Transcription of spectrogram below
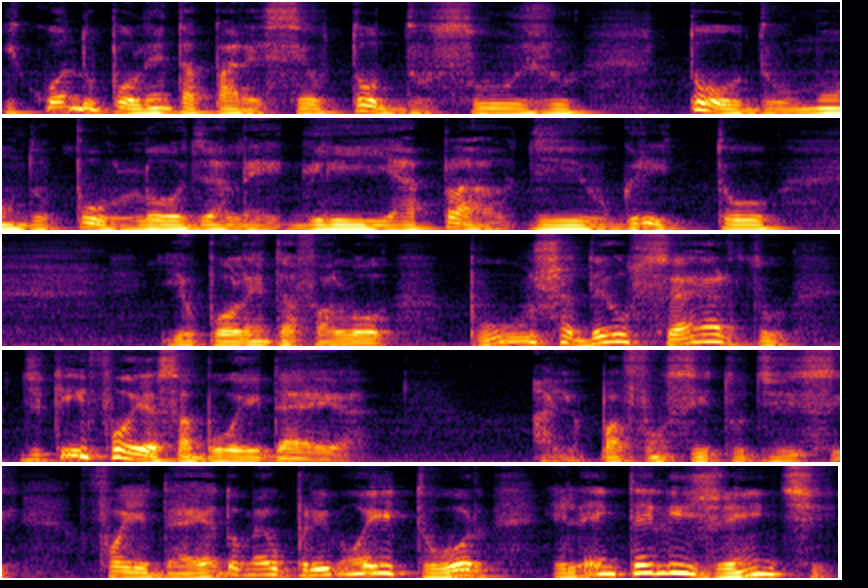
e quando o Polenta apareceu todo sujo, todo mundo pulou de alegria, aplaudiu, gritou. E o Polenta falou: Puxa, deu certo! De quem foi essa boa ideia? Aí o Pafuncito disse: Foi ideia do meu primo Heitor. Ele é inteligente.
